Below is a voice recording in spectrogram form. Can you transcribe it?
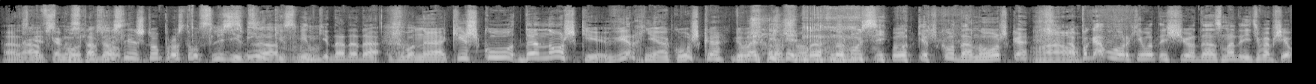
а, А, сказать, смысле, какого-то, а в да. смысле, что просто вот Следит свинки, за- свинки, да-да-да. Животными. А, Кишку до ножки, верхнее окошко, говорили на, на Руси. Вот кишку до ножка. Вау. А поговорки вот еще, да, смотрите. Вообще,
